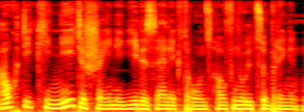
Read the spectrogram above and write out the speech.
auch die kinetische Energie des Elektrons auf 0 zu bringen.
